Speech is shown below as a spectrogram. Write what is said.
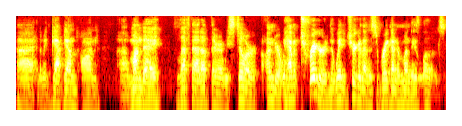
Uh, and then we gap down on uh, Monday, left that up there. We still are under. it. We haven't triggered. The way to trigger that is to break under Monday's lows.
